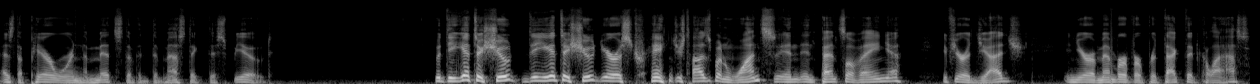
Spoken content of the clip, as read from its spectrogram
as the pair were in the midst of a domestic dispute. But do you get to shoot? Do you get to shoot your estranged husband once in, in Pennsylvania if you're a judge and you're a member of a protected class?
